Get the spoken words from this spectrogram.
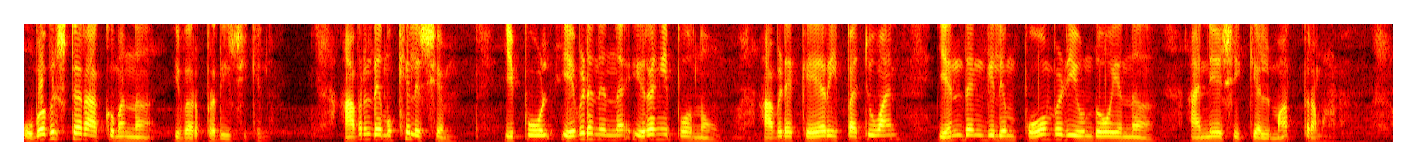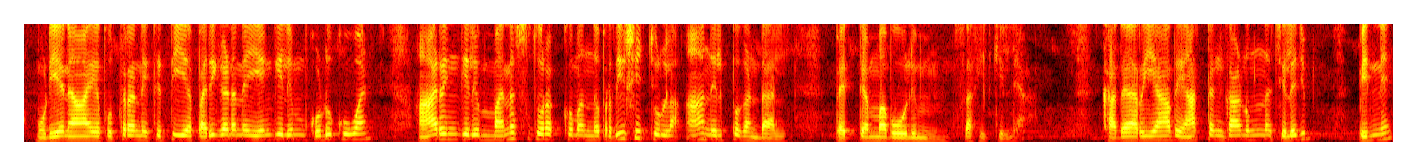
ഉപവിഷ്ടരാക്കുമെന്ന് ഇവർ പ്രതീക്ഷിക്കുന്നു. അവരുടെ മുഖ്യ ലക്ഷ്യം ഇപ്പോൾ എവിടെ നിന്ന് ഇറങ്ങിപ്പോന്നു? അവിടെ കയറി പറ്റുവാൻ എന്തെങ്കിലും പോംവഴിയുണ്ടോ എന്ന് അന്വേഷിക്കൽ മാത്രമാണ്. മുടിയനായ പുത്രന് കിട്ടിയ പരിഗണനയെങ്കിലും കൊടുക്കുവാൻ ആരെങ്കിലും മനസ്സ് തുറക്കുമെന്ന് പ്രതീക്ഷിച്ചുള്ള ആ നിൽപ്പ് കണ്ടാൽ പെറ്റമ്മ പോലും സഹിക്കില്ല. കഥ അറിയാതെ ആട്ടം കാണുന്ന ചിലരും പിന്നെ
